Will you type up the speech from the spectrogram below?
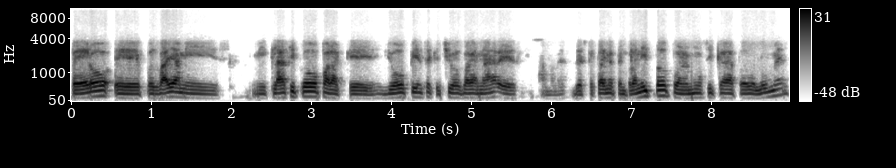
Pero, eh, pues vaya, mis, mi clásico para que yo piense que Chivas va a ganar es despertarme tempranito, poner música a todo volumen,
